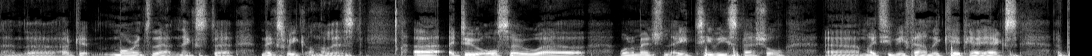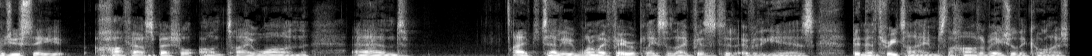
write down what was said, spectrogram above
and uh, I'll get more into that next uh, next week on the list. Uh, I do also want to mention a TV special. my TV family, KPIX, have produced a half hour special on Taiwan and I have to tell you, one of my favorite places I've visited over the years, been there three times, the heart of Asia, they call it.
